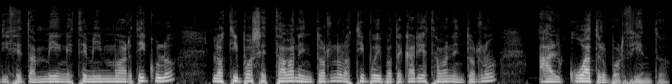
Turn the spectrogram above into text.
dice también este mismo artículo, los tipos estaban en torno, los tipos hipotecarios estaban en torno al 4%.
